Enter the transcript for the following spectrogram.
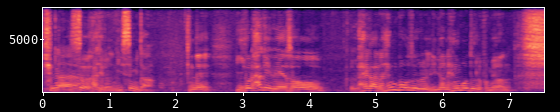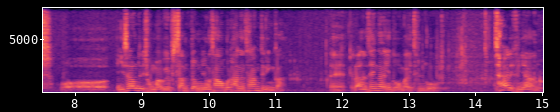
신뢰가 네. 있어요 사실은 있습니다. 근데 이걸 하기 위해서 그 해가는 행보들을 일련의 행보들을 보면 어, 이 사람들이 정말 웹 3.0 사업을 하는 사람들인가? 네, 라는 생각이 너무 많이 들고 차라리 그냥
